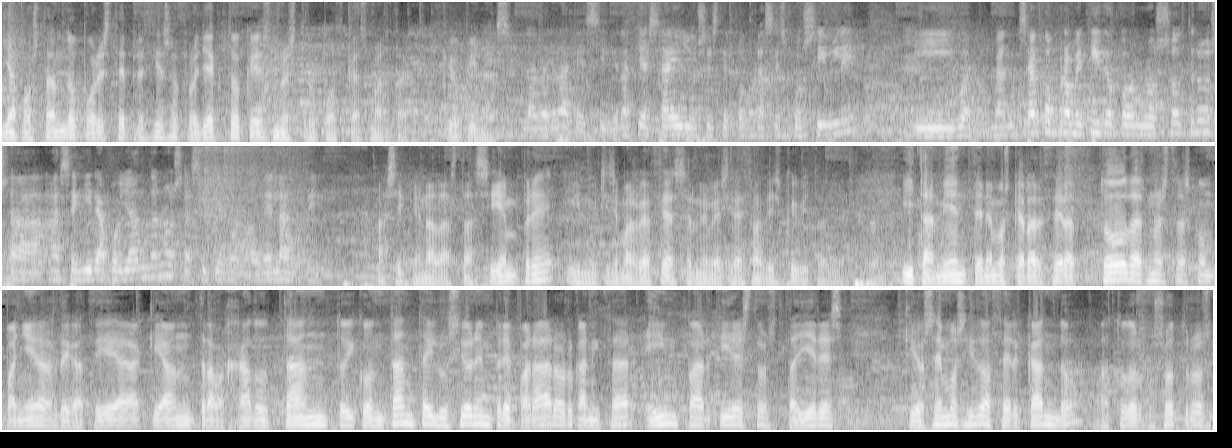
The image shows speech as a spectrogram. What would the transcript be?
y apostando por este precioso proyecto que es nuestro podcast, Marta. ¿Qué opinas? La verdad que sí, gracias a ellos este podcast es posible y bueno, se han comprometido con nosotros a, a seguir apoyándonos, así que bueno, adelante. Así que nada, hasta siempre y muchísimas gracias a la Universidad de Francisco y Vitoria. Y también tenemos que agradecer a todas nuestras compañeras de Gatea que han trabajado tanto y con tanta ilusión en preparar, organizar e impartir estos talleres que os hemos ido acercando a todos vosotros,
